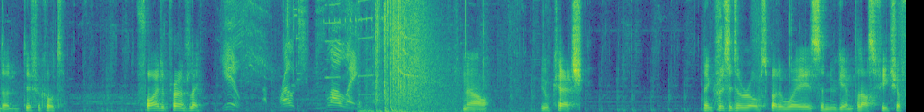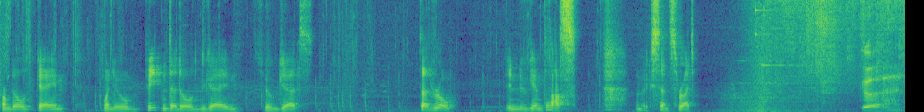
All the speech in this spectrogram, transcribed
They're difficult to fight apparently. You approach slowly. Now, you catch. The Inquisitor Robes, by the way, is a New Game Plus feature from the old game. When you've beaten that old game, you get that robe in New Game Plus. That makes sense, right? Good.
